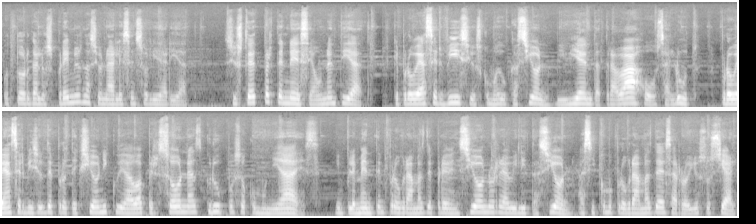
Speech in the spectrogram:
otorga los premios nacionales en solidaridad. Si usted pertenece a una entidad que provea servicios como educación, vivienda, trabajo o salud, provean servicios de protección y cuidado a personas, grupos o comunidades, implementen programas de prevención o rehabilitación, así como programas de desarrollo social,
